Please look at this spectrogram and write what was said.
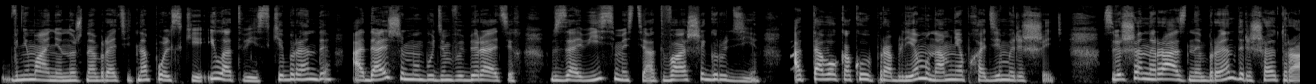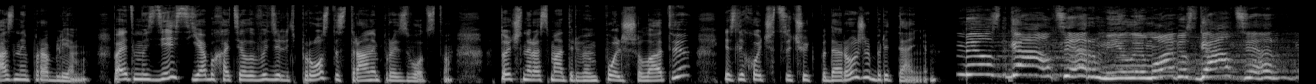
внимание нужно обратить на польские и латвийские бренды, а дальше мы будем выбирать их в зависимости от вашей груди, от того, какую проблему нам необходимо решить. Совершенно разные бренды решают разные проблемы. Поэтому здесь я бы хотела выделить просто страны производства. Точно рассматриваем Польшу, Латвию, если хочется чуть подороже, Британию. Бюстгальтер, милый мой бюстгальтер.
